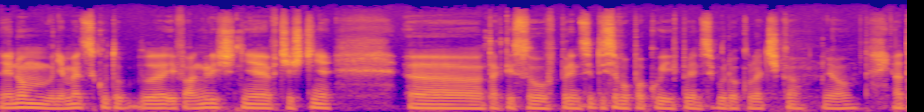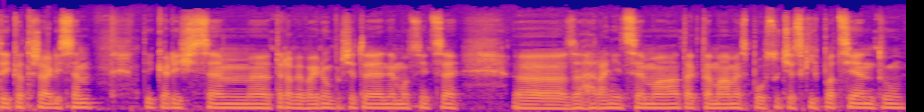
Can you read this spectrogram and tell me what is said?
nejenom v Německu, to je i v angličtině, v češtině, uh, tak ty jsou v principu, ty se opakují v principu do kolečka. Jo. Já teďka třeba, když jsem, teďka, když jsem teda ve Vajnu, protože to je nemocnice uh, za hranicema, tak tam máme spoustu českých pacientů,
